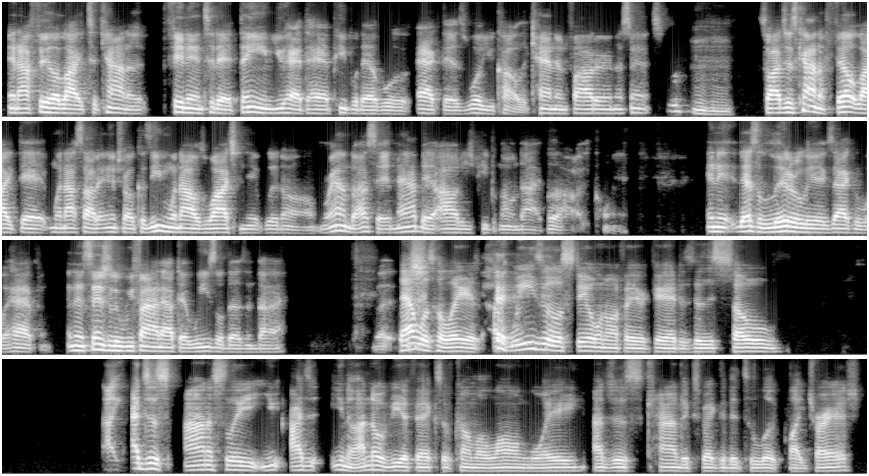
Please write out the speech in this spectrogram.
And I feel like to kind of fit into that theme, you had to have people that will act as what you call it, cannon fodder in a sense. Mhm. So I just kind of felt like that when I saw the intro, because even when I was watching it with um Randall, I said, "Man, I bet all these people gonna die but Harley Quinn." And it, that's literally exactly what happened. And essentially, we find out that Weasel doesn't die. But that was hilarious. uh, Weasel is still one of my favorite characters because it's so. I, I just honestly you I you know I know VFX have come a long way. I just kind of expected it to look like trash,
